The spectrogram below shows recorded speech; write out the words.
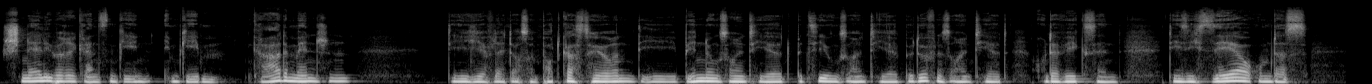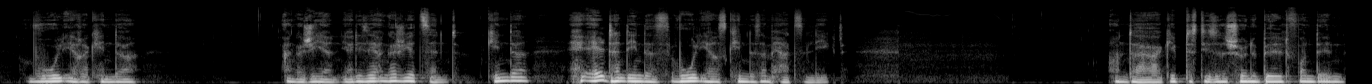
schnell über ihre Grenzen gehen im Geben. Gerade Menschen, die hier vielleicht auch so einen Podcast hören, die bindungsorientiert, beziehungsorientiert, bedürfnisorientiert unterwegs sind, die sich sehr um das Wohl ihrer Kinder engagieren, ja, die sehr engagiert sind. Kinder, Eltern, denen das Wohl ihres Kindes am Herzen liegt. Und da gibt es dieses schöne Bild von den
